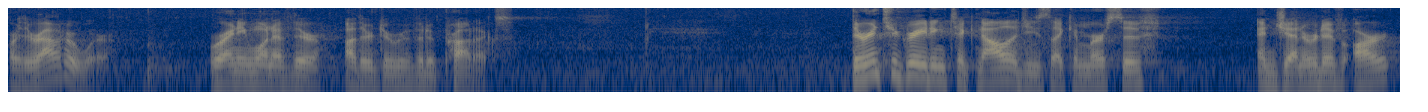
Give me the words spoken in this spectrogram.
or their outerwear or any one of their other derivative products. They're integrating technologies like immersive and generative art,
